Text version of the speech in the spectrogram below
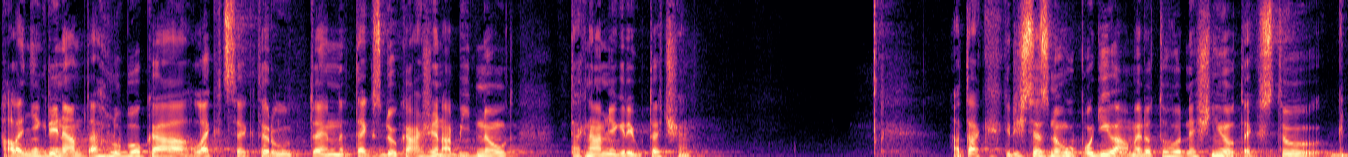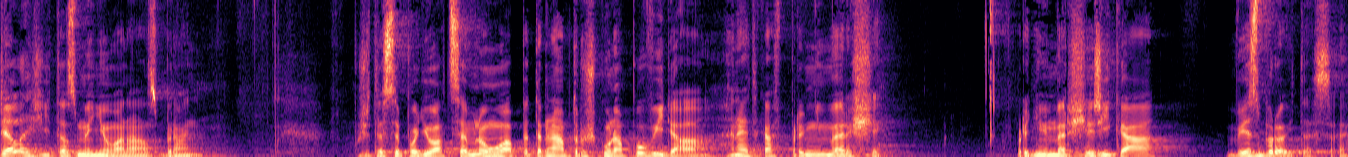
ale někdy nám ta hluboká lekce, kterou ten text dokáže nabídnout, tak nám někdy uteče. A tak, když se znovu podíváme do toho dnešního textu, kde leží ta zmiňovaná zbraň? Můžete se podívat se mnou a Petr nám trošku napovídá hnedka v prvním verši. V prvním verši říká, vyzbrojte se.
